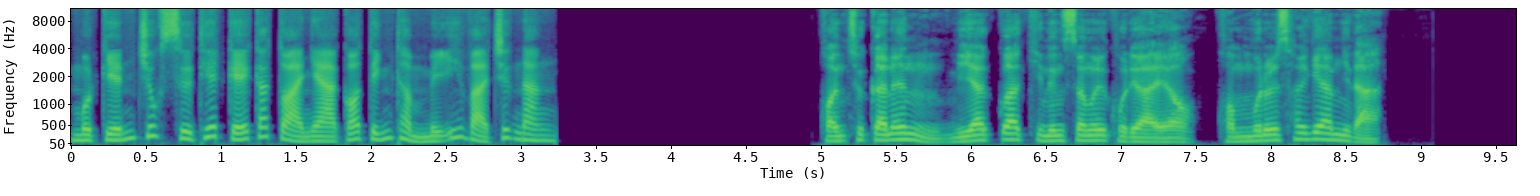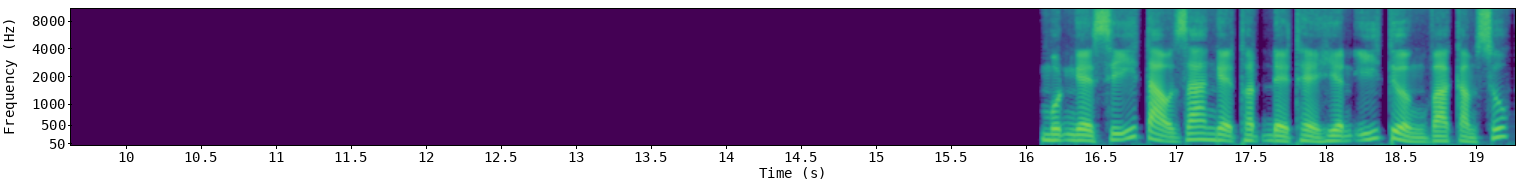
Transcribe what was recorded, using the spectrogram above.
Một kiến trúc sư thiết kế các tòa nhà có tính thẩm mỹ và chức năng. 건축가는 미학과 기능성을 고려하여 건물을 설계합니다. Một nghệ sĩ tạo ra nghệ thuật để thể hiện ý tưởng và cảm xúc.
